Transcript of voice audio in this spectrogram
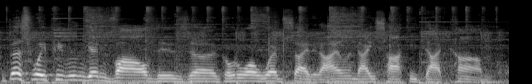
The best way people can get involved is uh, go to our website at islandicehockey.com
